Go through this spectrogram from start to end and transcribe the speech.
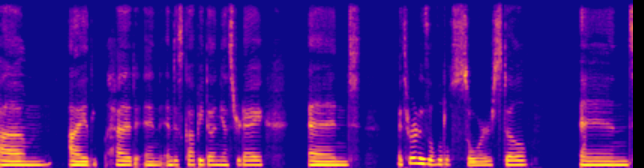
um, I had an endoscopy done yesterday and my throat is a little sore still, and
